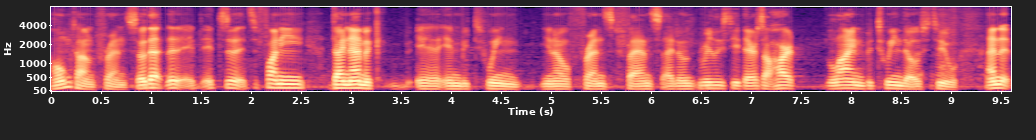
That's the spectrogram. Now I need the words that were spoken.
hometown friends. So that it, it's a, it's a funny dynamic uh, in between, you know, friends, fans. I don't really see there's a hard line between those two. And it,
